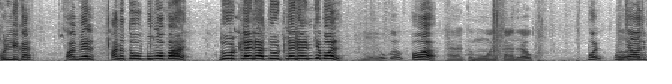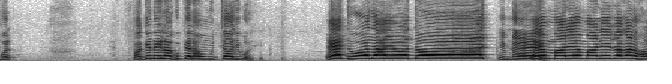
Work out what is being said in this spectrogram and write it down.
ખુલ્લી કર. ઓય મેલ. આનો તું બૂમો પાડ. દૂધ લઈ લે દૂધ લઈ લે એમ કે બોલ. હા, એવું કહું? ઓવા હા તો હું એકને જ રહું બોલ ઊંચા અવાજ બોલ. પગે નહીં લાગુ પેલા ઊંચા અવાજ બોલ. એ દૂધ આયો દૂધ! એમ એ નહીં મારી માણી જગન હો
